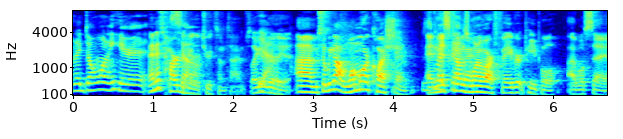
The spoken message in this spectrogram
and I don't want to hear it. and it's hard to hear the truth sometimes like Yeah. it really is um so we got one more question This and this comes one of our favorite people I will say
